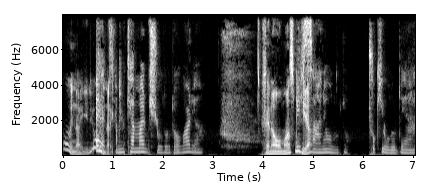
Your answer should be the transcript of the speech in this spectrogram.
Oyunlar geliyor oyunlar Evet ya, gidiyor. mükemmel bir şey olurdu o var ya. Fena olmaz mıydı ya? Efsane olurdu. Çok iyi olurdu yani.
